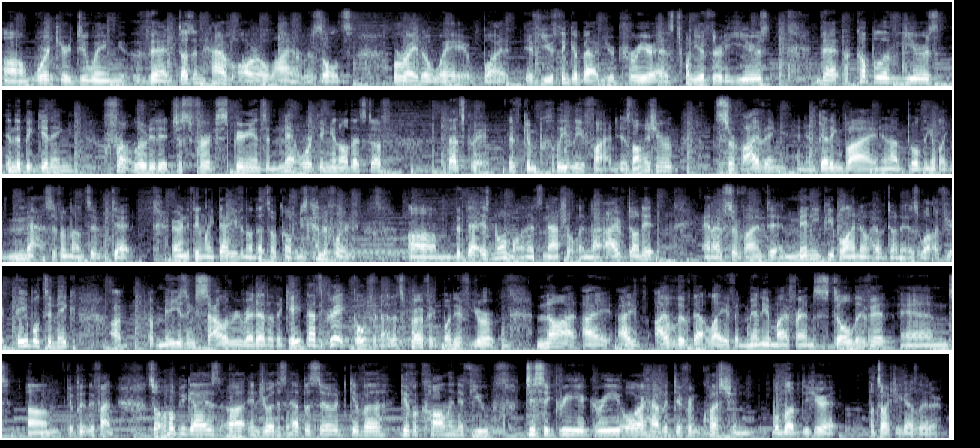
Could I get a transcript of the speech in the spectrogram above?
uh, work you're doing that doesn't have ROI or results right away. But if you think about your career as 20 or 30 years, that a couple of years in the beginning front loaded it just for experience and networking and all that stuff that's great. It's completely fine. As long as you're surviving and you're getting by and you're not building up like massive amounts of debt or anything like that, even though that's how companies kind of work, um, that that is normal and it's natural. And I've done it and I've survived it, and many people I know have done it as well. If you're able to make an amazing salary right out of the gate, that's great. Go for that. That's perfect. But if you're not, I, I've, I've lived that life, and many of my friends still live it, and um, completely fine. So I hope you guys uh, enjoy this episode. Give a give a call in if you disagree, agree, or have a different question. We'd love to hear it. I'll talk to you guys later.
